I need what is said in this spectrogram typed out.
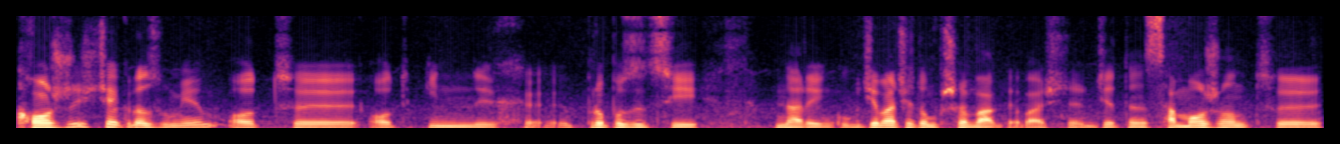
korzyść, jak rozumiem, od, e, od innych e, propozycji na rynku? Gdzie macie tą przewagę właśnie, gdzie ten samorząd e,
